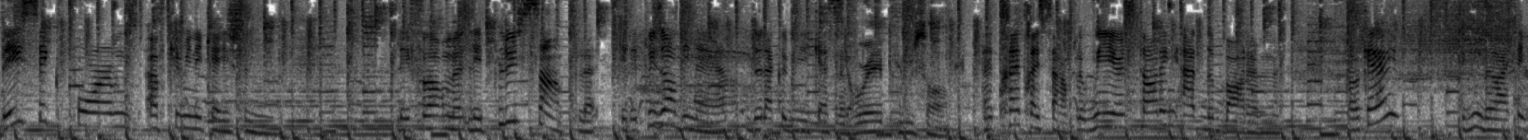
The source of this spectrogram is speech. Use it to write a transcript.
basic forms of communication. Les formes les plus simples et les plus ordinaires de la communication. vrai plus simple. Uh, Très très simple. We are starting at the bottom. Okay? Even though I think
